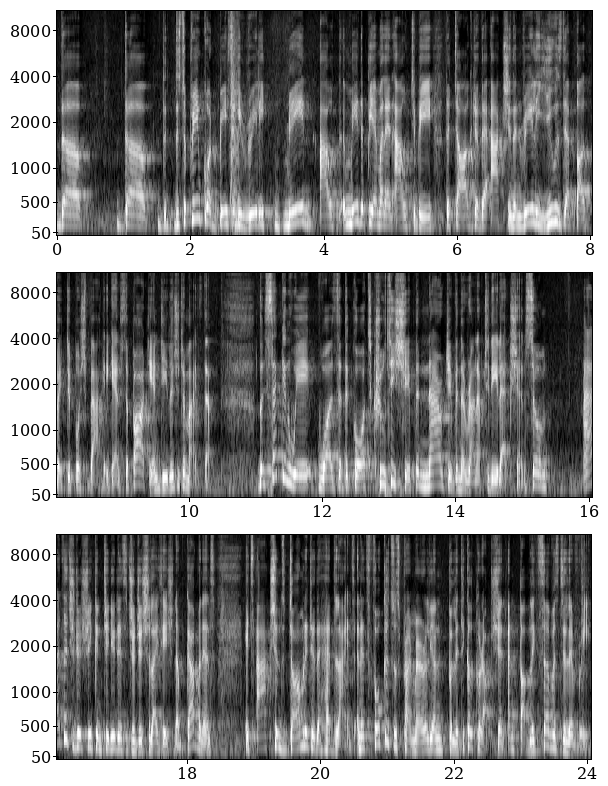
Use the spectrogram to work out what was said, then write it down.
the the, the, the, Supreme Court basically really made out made the PMLN out to be the target of their action and really used their pulpit to push back against the party and delegitimize them. The second way was that the courts crucially shaped the narrative in the run-up to the election. So as the judiciary continued its judicialization of governance, its actions dominated the headlines, and its focus was primarily on political corruption and public service delivery.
